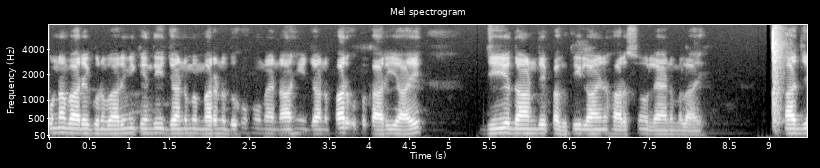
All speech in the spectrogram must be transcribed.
ਉਹਨਾਂ ਬਾਰੇ ਗੁਣਵਾਰੀ ਵੀ ਕਹਿੰਦੀ ਜਨਮ ਮਰਨ ਦੁਖ ਹੂੰ ਮੈਂ ਨਾਹੀ ਜਨ ਪਰ ਉਪਕਾਰੀ ਆਏ ਜੀਅ ਦਾਨ ਦੇ ਭਗਤੀ ਲਾਇਨ ਹਰ ਸਿਉ ਲੈਨ ਮਿਲਾਏ। ਅੱਜ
